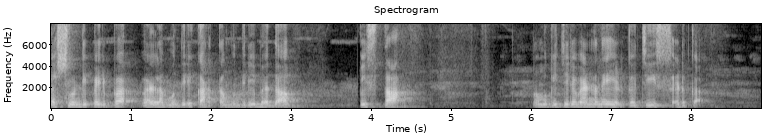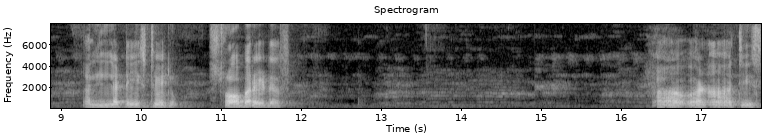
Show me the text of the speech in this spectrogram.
കശുവണ്ടിപ്പരിപ്പ് വെള്ളമുന്തിരി കറുത്ത മുന്തിരി ബദാം പിസ്ത. നമുക്ക് ഇച്ചിരി വെണ്ണ നെയ്യ് എടുക്കുക ചീസ് എടുക്കുക നല്ല ടേസ്റ്റ് വരും. സ്ട്രോബെറിയുടെ ചീസ്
